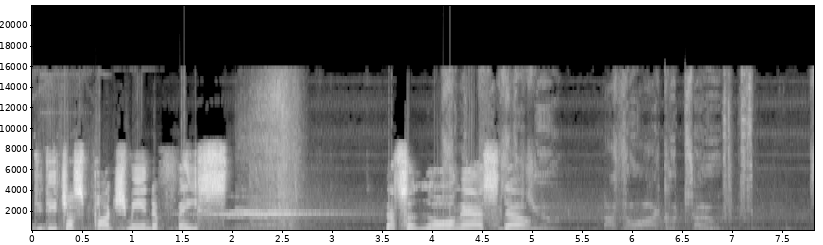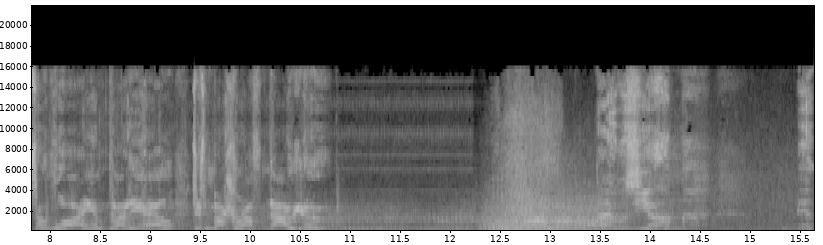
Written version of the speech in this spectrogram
Did he just punch me in the face? That's a long ass down. You. I thought I could too. So why in bloody hell does Makarov know you? I was young and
